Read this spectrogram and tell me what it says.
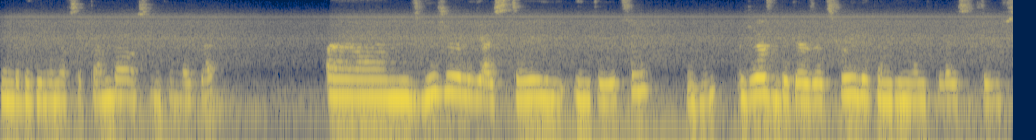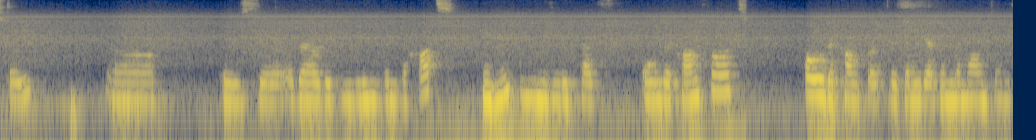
in the beginning of September or something like that. And usually I stay in Tuyuksu hmm just because it's really convenient place to stay. Because uh, there we can live in the huts hmm and we have all the comfort, all the comfort we can get in the mountains.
